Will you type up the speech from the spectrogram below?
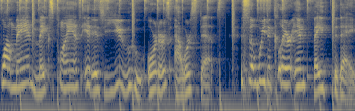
While man makes plans, it is you who orders our steps. So we declare in faith today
